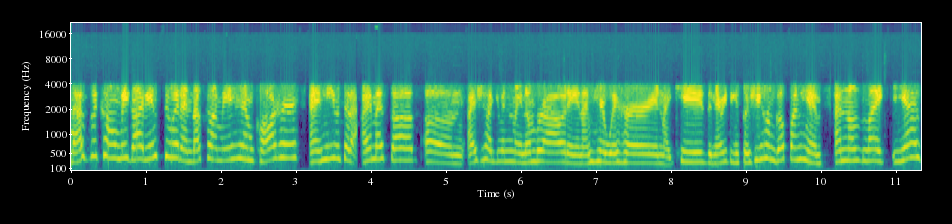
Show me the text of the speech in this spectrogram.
that's because we got into it, and that's what made him call her. And he even said, I messed up. Um, I should have given my number out, and I'm here with her and my kids and everything. So she hung up on him. And I was like, yes.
